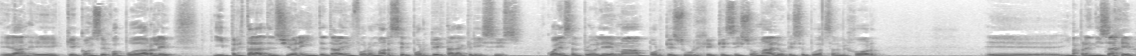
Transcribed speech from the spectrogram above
eran eh, qué consejos puedo darle y prestar atención e intentar informarse por qué está la crisis, cuál es el problema, por qué surge, qué se hizo mal o qué se puede hacer mejor. Eh, y aprendizaje,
